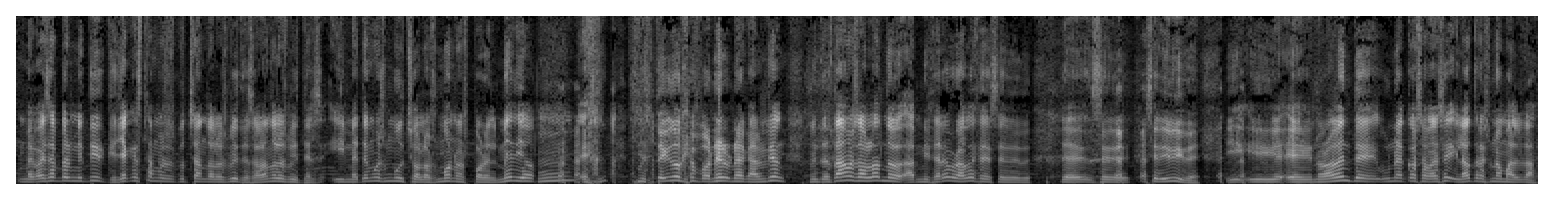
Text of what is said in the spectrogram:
me vais a permitir que ya que estamos escuchando a los Beatles, hablando de los Beatles, y metemos mucho los monos por el medio, Mm. me tengo que poner una canción. Mientras estábamos hablando, a mi cerebro a veces se, se, se- se divide. Y, y, eh, normalmente una cosa va a ser y la otra es una maldad.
